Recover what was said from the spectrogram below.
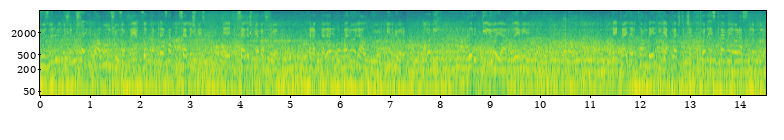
çözünürlüğü düşürmüşler gibi hava oluşuyor uzaktan. Yani uzaktan biraz daha pikselleşmeye, e, pikselleşmeye başlıyor karakterler ya da ben öyle algılıyorum bilmiyorum. Ama bir, bir garip geliyor yani ona eminim. Detayları tam belli değil yaklaştıkça. FIFA'da eskiden beri var aslında bu durum.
